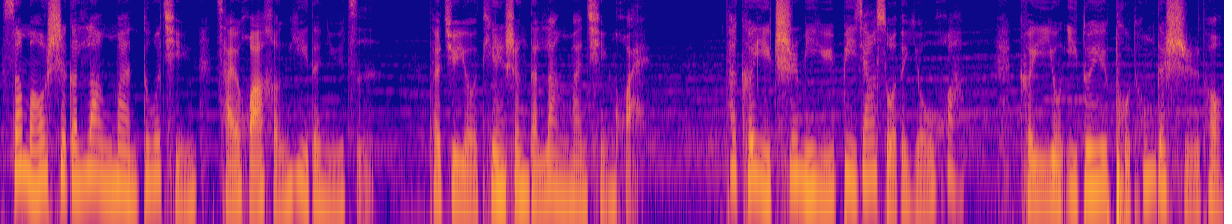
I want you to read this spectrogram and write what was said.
三毛是个浪漫多情、才华横溢的女子。他具有天生的浪漫情怀，他可以痴迷于毕加索的油画，可以用一堆普通的石头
